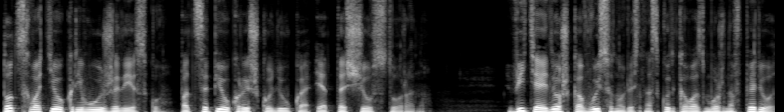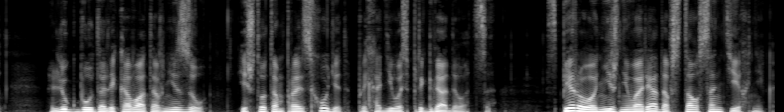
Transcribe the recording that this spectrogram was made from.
Тот схватил кривую железку, подцепил крышку люка и оттащил в сторону. Витя и Лешка высунулись, насколько возможно, вперед. Люк был далековато внизу, и что там происходит, приходилось приглядываться. С первого нижнего ряда встал сантехник,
